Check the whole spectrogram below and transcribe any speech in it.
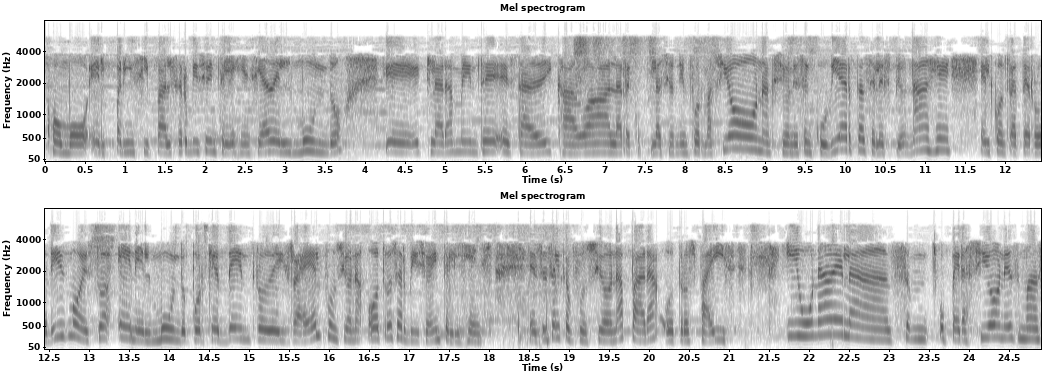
como el principal servicio de inteligencia del mundo. Eh, claramente está dedicado a la recopilación de información, acciones encubiertas, el espionaje, el contraterrorismo, esto en el mundo, porque dentro de Israel funciona otro servicio de inteligencia. Ese es el que funciona para otros países. Y una de las mm, operaciones más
